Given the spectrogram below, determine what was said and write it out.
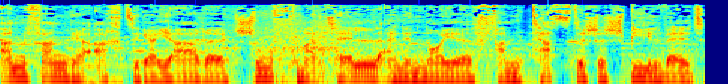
Anfang der 80er Jahre schuf Mattel eine neue, fantastische Spielwelt.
